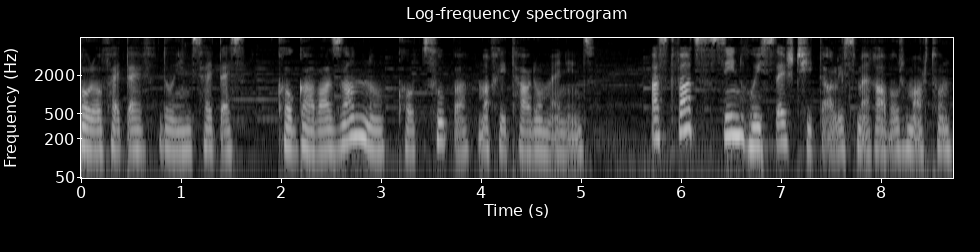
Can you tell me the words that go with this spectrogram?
որովհետև դու ինձ հետ ես։ Քո գավազանն ու քո ցուպը մխիթարում են ինձ։ Աստված սին հույսեր չի տալիս մեղավոր մարդուն,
